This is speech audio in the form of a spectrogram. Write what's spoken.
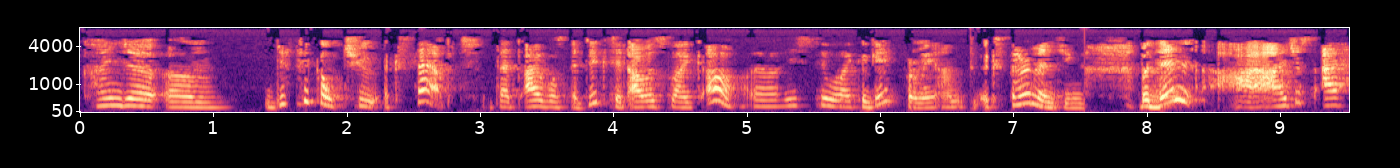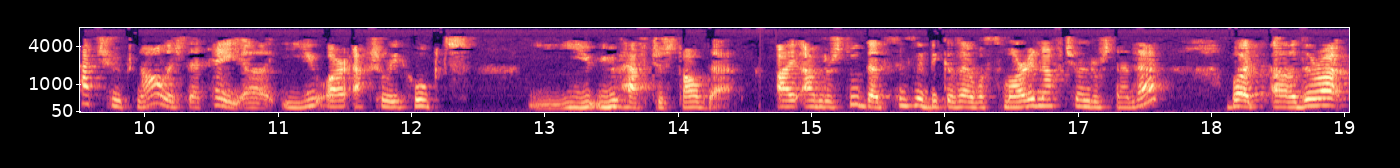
kind of um, difficult to accept that I was addicted. I was like, oh, uh, it's still like a game for me. I'm experimenting. But then I, I just I had to acknowledge that hey, uh, you are actually hooked. You you have to stop that. I understood that simply because I was smart enough to understand that. But uh, there are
